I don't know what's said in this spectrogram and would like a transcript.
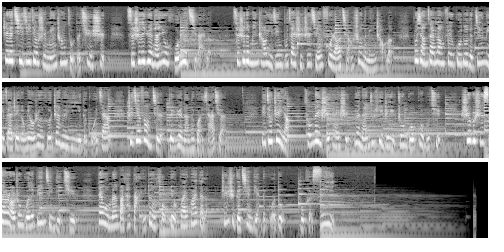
这个契机就是明成祖的去世，此时的越南又活跃起来了。此时的明朝已经不再是之前富饶强盛的明朝了，不想再浪费过多的精力在这个没有任何战略意义的国家，直接放弃了对越南的管辖权。也就这样，从那时开始，越南就一直与中国过不去，时不时骚扰中国的边境地区。待我们把他打一顿后，又乖乖的了，真是个欠扁的国度，不可思议。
